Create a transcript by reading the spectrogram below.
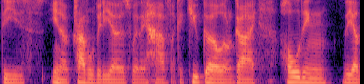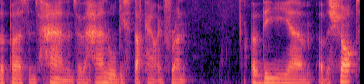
these, you know, travel videos where they have like a cute girl or a guy holding the other person's hand, and so the hand will be stuck out in front of the um, of the shot,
